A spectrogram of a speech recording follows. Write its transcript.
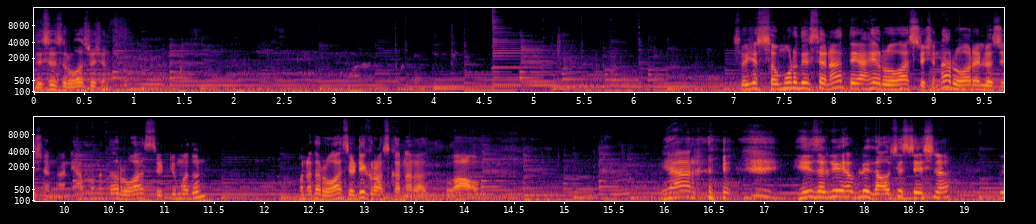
This is Roha station so जे समोर दिसतंय ना ते आहे रोहा स्टेशन ना रोहा रेल्वे स्टेशन आणि आपण आता रोहा सिटीमधून आपण आता रोहा सिटी क्रॉस करणार आहोत. वाव यार हे सगळे आपली गावची स्टेशन मी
